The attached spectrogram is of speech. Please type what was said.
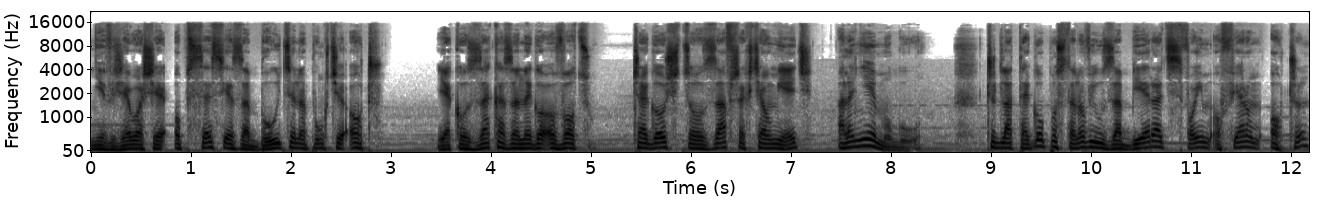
nie wzięła się obsesja zabójcy na punkcie oczu, jako zakazanego owocu, czegoś, co zawsze chciał mieć, ale nie mógł. Czy dlatego postanowił zabierać swoim ofiarom oczy,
